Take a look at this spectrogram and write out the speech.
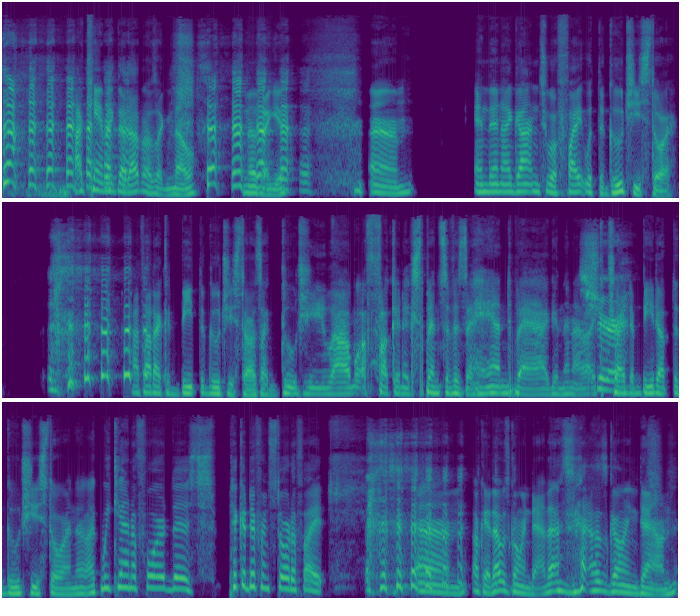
I can't make that up I was like no No, thank you. um and then I got into a fight with the Gucci store I thought I could beat the Gucci store. I was like, Gucci, wow, what fucking expensive is a handbag? And then I like Sure. tried to beat up the Gucci store, and they're like, we can't afford this. Pick a different store to fight. Um, okay, that was going down. That was, that was going down.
